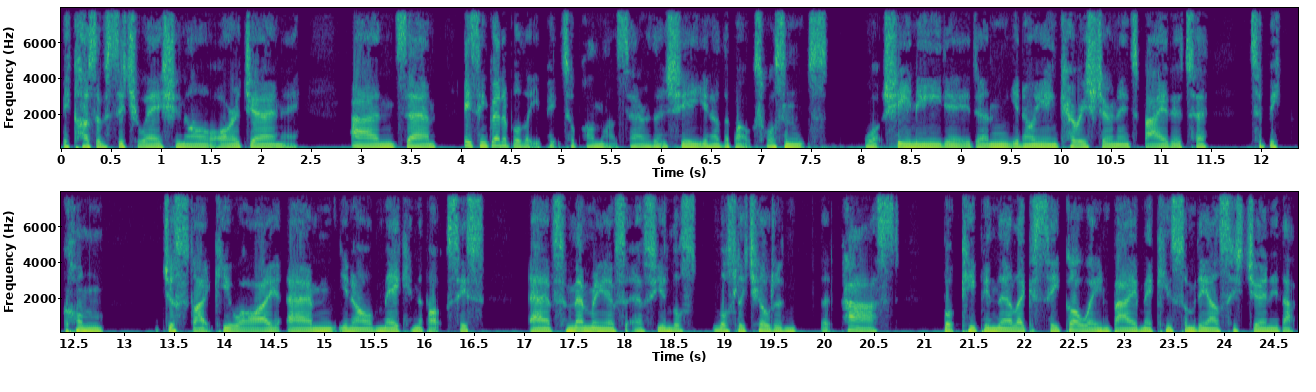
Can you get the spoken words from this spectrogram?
because of a situation or, or a journey. And um, it's incredible that you picked up on that, Sarah, that she, you know, the box wasn't what she needed. And, you know, you encouraged her and inspired her to, to become just like you are, um, you know, making the boxes uh, for memory of, of your lo- lovely children that passed but keeping their legacy going by making somebody else's journey that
